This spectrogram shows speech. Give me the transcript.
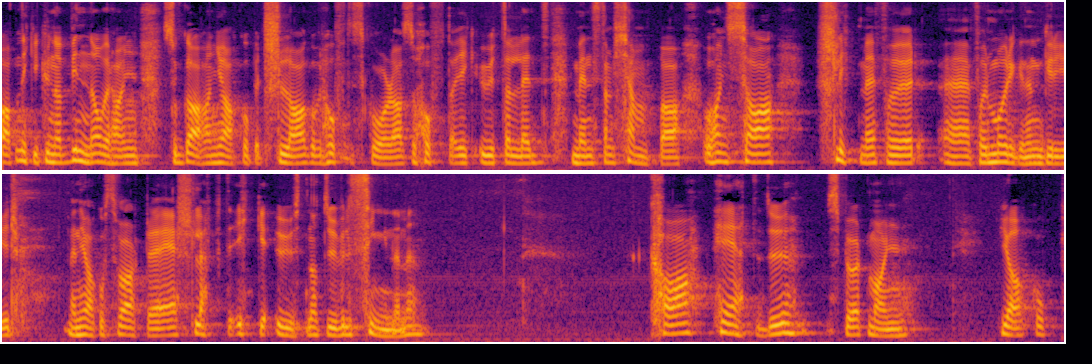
at han ikke kunne vinne over han, så ga han Jakob et slag over hofteskåla, så hofta gikk ut av ledd mens de kjempa. Og han sa, 'Slipp meg før, eh, for morgenen gryr'. Men Jakob svarte, 'Jeg slipper det ikke uten at du velsigner meg'. Hva heter du? spurte mannen. Jakob,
